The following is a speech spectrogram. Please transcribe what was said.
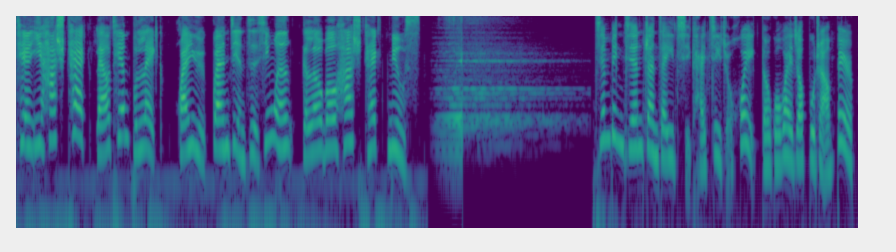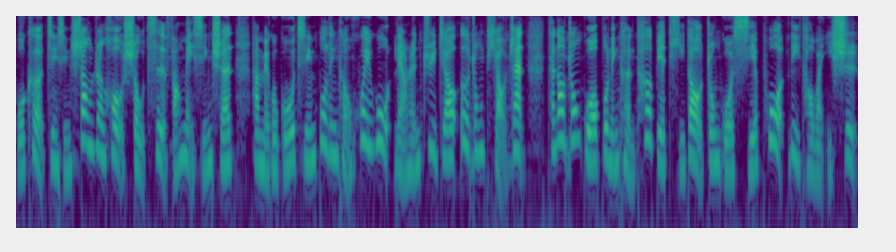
天一 hashtag 聊天不累，寰宇关键字新闻 global hashtag news。肩并肩站在一起开记者会，德国外交部长贝尔伯克进行上任后首次访美行程，和美国国务卿布林肯会晤，两人聚焦俄中挑战。谈到中国，布林肯特别提到中国胁迫立陶宛一事。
